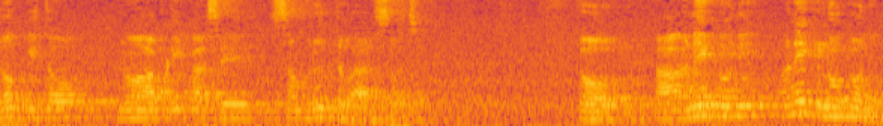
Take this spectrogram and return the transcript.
લોકગીતોનો આપણી પાસે સમૃદ્ધ વારસો છે. તો આ અનેકોની, અનેક લોકોની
